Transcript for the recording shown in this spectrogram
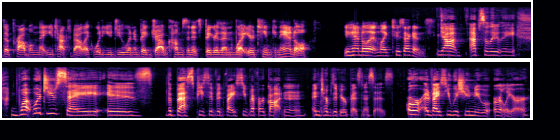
the problem that you talked about like what do you do when a big job comes and it's bigger than what your team can handle? You handle it in like two seconds. Yeah absolutely. What would you say is the best piece of advice you've ever gotten in terms of your businesses? Or advice you wish you knew earlier?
